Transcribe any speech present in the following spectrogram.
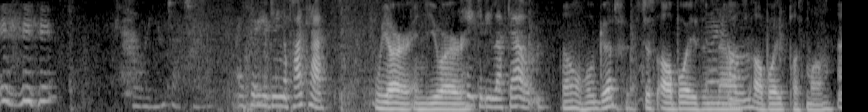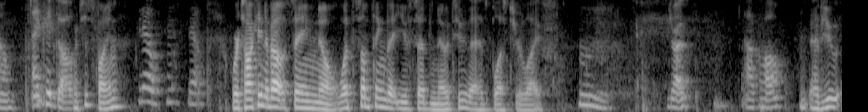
How are you, Joshua? I hear you're doing a podcast. We are, and you are. I are. hate to be left out. Oh, well, good. It's just all boys, and now it's Um, all boys plus mom, Oh, I could go. which is fine. No, no. We're talking about saying no. What's something that you've said no to that has blessed your life? Hmm. Drugs, alcohol. Have you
